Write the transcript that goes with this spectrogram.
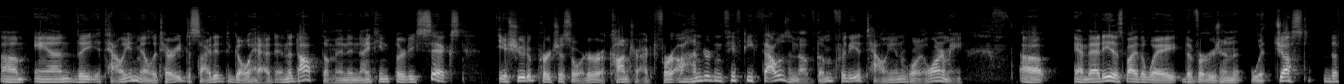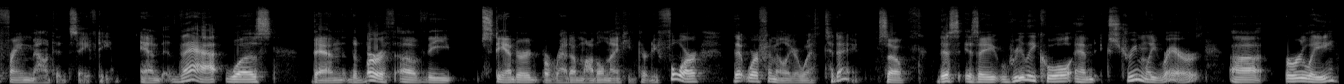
um, and the Italian military decided to go ahead and adopt them. And in 1936, issued a purchase order, a contract for 150,000 of them for the Italian Royal Army. Uh, and that is, by the way, the version with just the frame-mounted safety. And that was then the birth of the standard Beretta Model 1934 that we're familiar with today. So this is a really cool and extremely rare uh, early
